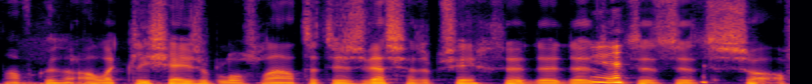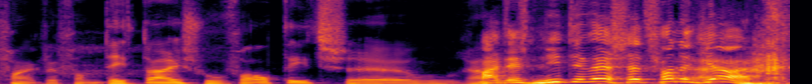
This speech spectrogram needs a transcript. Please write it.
Maar we kunnen alle clichés op loslaten. Het is wedstrijd op zich. De, de, de, Ja. het, is- het is afhankelijk van details. Hoe valt iets? eh, hoe gaat Maar het is niet de wedstrijd van het jaar.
